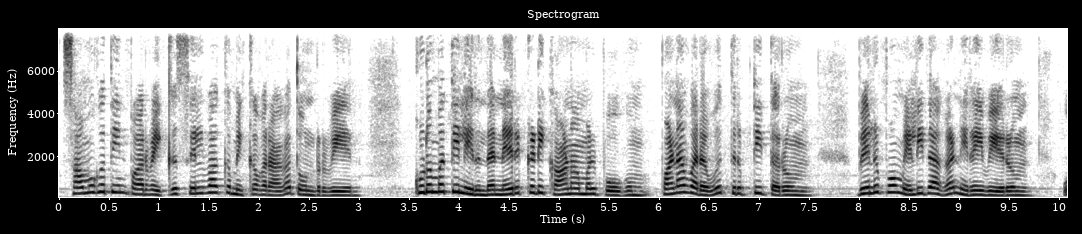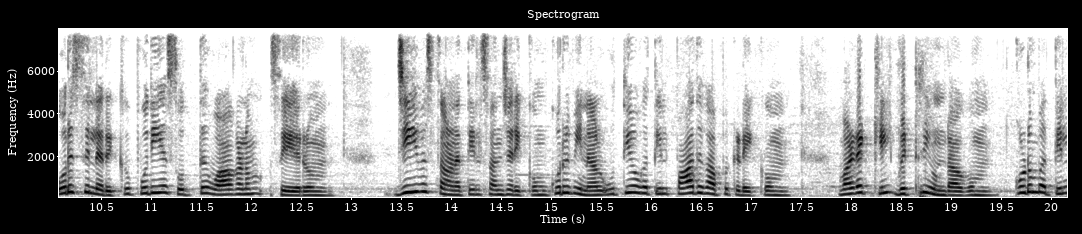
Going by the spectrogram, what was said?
சமூகத்தின் பார்வைக்கு செல்வாக்கு மிக்கவராக தோன்றுவீர். குடும்பத்தில் இருந்த நெருக்கடி காணாமல் போகும். பணவரவு திருப்தி தரும். விருப்பம் எளிதாக நிறைவேறும். ஒரு சிலருக்கு புதிய சொத்து வாகனம் சேரும். ஜீவஸ்தானத்தில் சஞ்சரிக்கும் குருவினால் உத்தியோகத்தில் பாதுகாப்பு கிடைக்கும். வழக்கில் வெற்றி உண்டாகும். குடும்பத்தில்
